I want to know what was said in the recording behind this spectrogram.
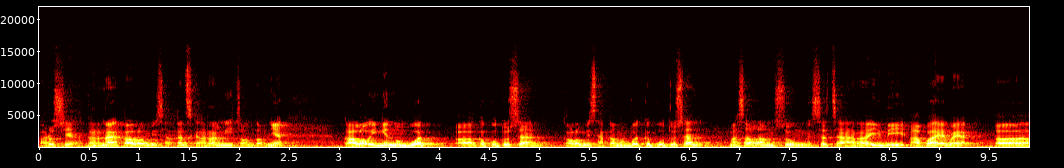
harus ya, karena kalau misalkan sekarang nih contohnya kalau ingin membuat eh, keputusan, kalau misalkan membuat keputusan, masa langsung secara ini apa ya, Pak ya, eh,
